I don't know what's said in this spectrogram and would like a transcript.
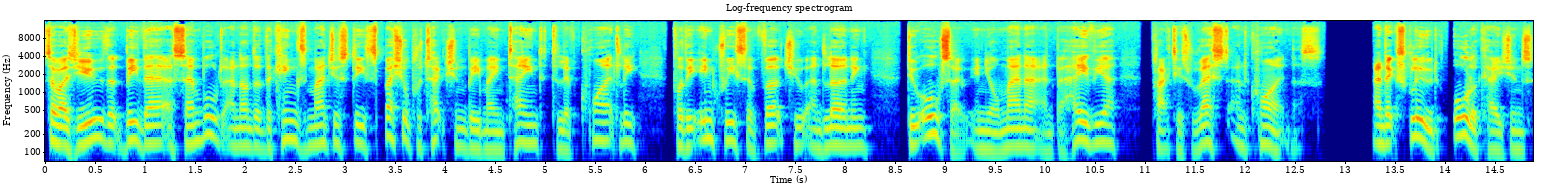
so as you that be there assembled and under the King's majesty special protection be maintained to live quietly for the increase of virtue and learning, do also in your manner and behaviour practice rest and quietness, and exclude all occasions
